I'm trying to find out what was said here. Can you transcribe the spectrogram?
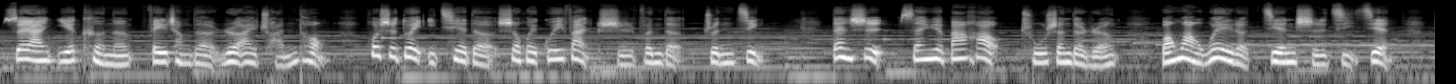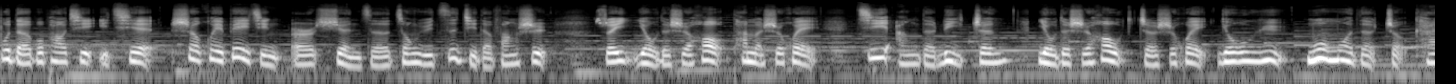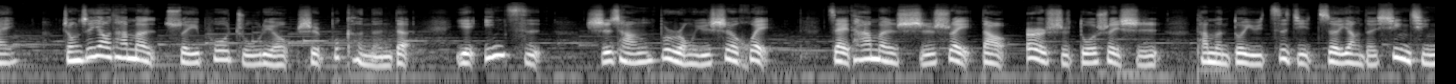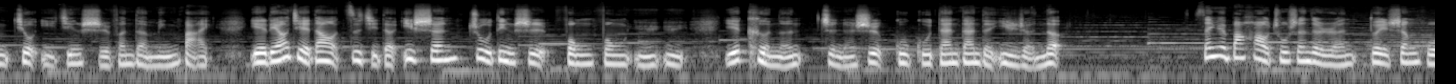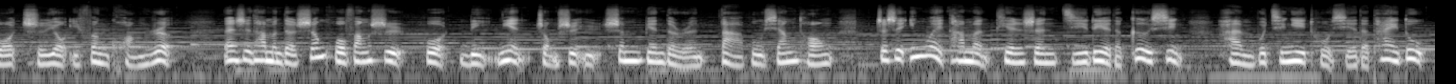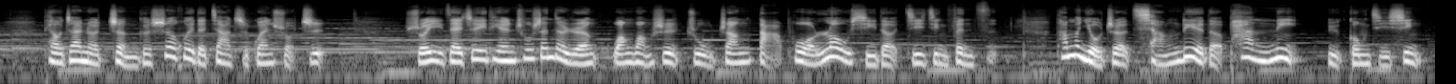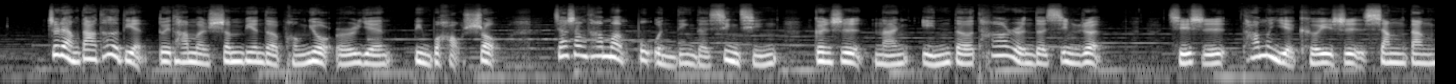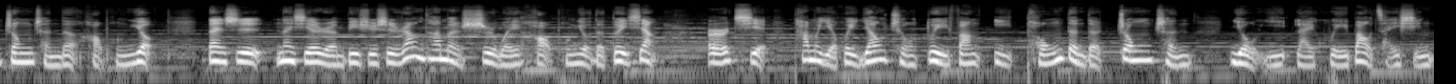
虽然也可能非常的热爱传统，或是对一切的社会规范十分的尊敬，但是三月八号出生的人。往往为了坚持己见，不得不抛弃一切社会背景而选择忠于自己的方式，所以有的时候他们是会激昂的力争，有的时候则是会忧郁默默的走开。总之，要他们随波逐流是不可能的，也因此时常不容于社会。在他们十岁到二十多岁时。他们对于自己这样的性情就已经十分的明白，也了解到自己的一生注定是风风雨雨，也可能只能是孤孤单单的一人了。三月八号出生的人对生活持有一份狂热，但是他们的生活方式或理念总是与身边的人大不相同。这是因为他们天生激烈的个性和不轻易妥协的态度，挑战了整个社会的价值观所致。所以在这一天出生的人，往往是主张打破陋习的激进分子。他们有着强烈的叛逆与攻击性，这两大特点对他们身边的朋友而言并不好受。加上他们不稳定的性情，更是难赢得他人的信任。其实他们也可以是相当忠诚的好朋友，但是那些人必须是让他们视为好朋友的对象，而且他们也会要求对方以同等的忠诚友谊来回报才行。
